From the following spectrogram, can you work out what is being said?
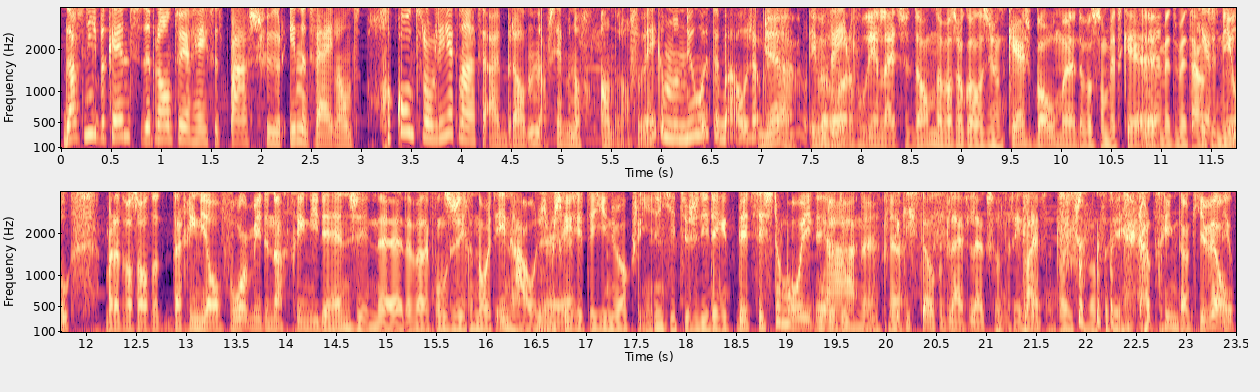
Dat is niet bekend. De brandweer heeft het paasvuur in het weiland gecontroleerd laten uitbranden. Nou, ze hebben nog anderhalve week om een nieuwe te bouwen. Ja, ik Een week. woonde vroeger in Leidschendam. Daar was ook al eens zo'n kerstboom. eh, Dat was dan met, ker- eh, Ja, met, met oud en nieuw. Maar dat was altijd, daar ging die al voor middernacht ging die de hens in. Eh, daar konden ze zich nooit inhouden. Dus Nee, misschien zit er hier nu ook zo eentje tussen. Die denkt, dit is te mooi, ik moet ja, het doen. eh. Ja. fikkie stoken blijft het leukste wat er is. Blijft het leukste wat er is. Katrien, dank je wel.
